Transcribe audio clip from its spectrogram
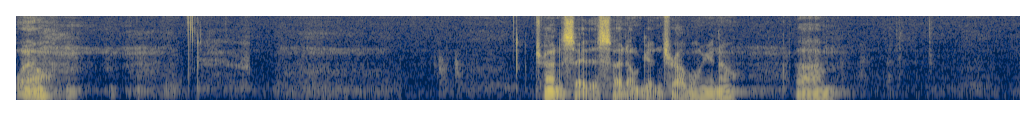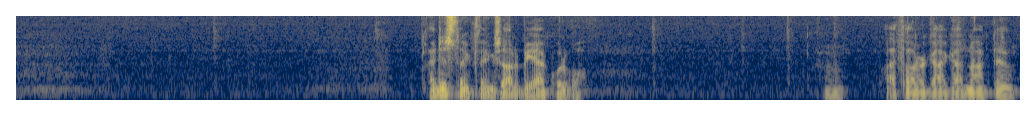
Well, trying to say this so I don't get in trouble, you know. Um, I just think things ought to be equitable. I thought our guy got knocked down.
